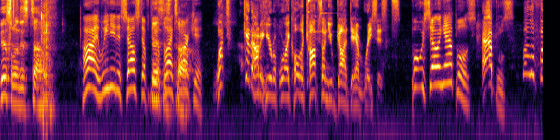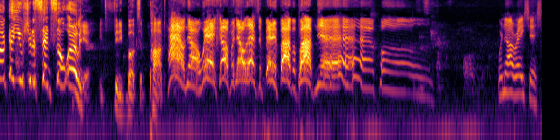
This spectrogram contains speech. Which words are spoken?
This one is tough. Hi, we need to sell stuff to this the black market. What? Get out of here before I call the cops on you goddamn racists. But we're selling apples. Apples? Motherfucker, you should have said so earlier. It's 50 bucks a pop. Hell no, we ain't going for no less than 55 a pop. Yeah, apples. We're not racist.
